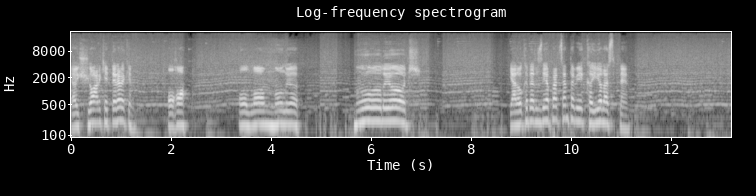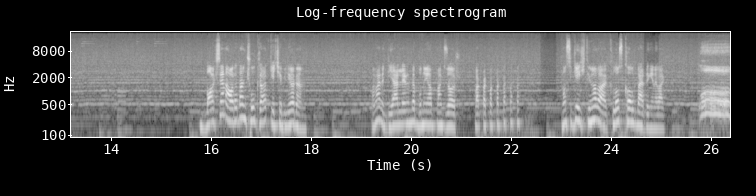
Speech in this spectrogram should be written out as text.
Ya şu hareketlere bakın. Oha. Allah'ım ne oluyor? Ne oluyor? Yani o kadar hızlı yaparsan tabii kayıyor lastiklerin. Baksana aradan çok rahat geçebiliyorum. Ama diğerlerinde bunu yapmak zor. Bak bak bak bak bak bak. Nasıl geçtiğime bak. Close call verdi yine bak. Oo!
